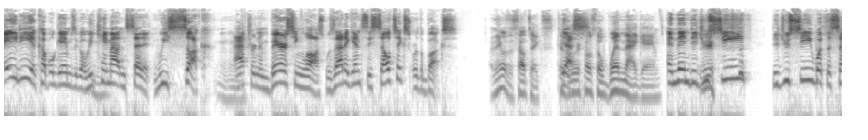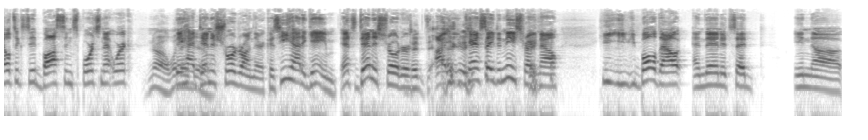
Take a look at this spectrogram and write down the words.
AD a couple games ago, he came out and said it. We suck Mm-hmm. after an embarrassing loss. Was that against the Celtics or the Bucks? I think it was the Celtics because Yes. we were supposed to win that game. And then did you see did you see what the Celtics did? Boston Sports Network? No, what they they had do? Dennis Schroeder on there because he had a game. That's Dennis Schroeder. Did- I, you can't say Denise right now. He, he he balled out, and then it said in uh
